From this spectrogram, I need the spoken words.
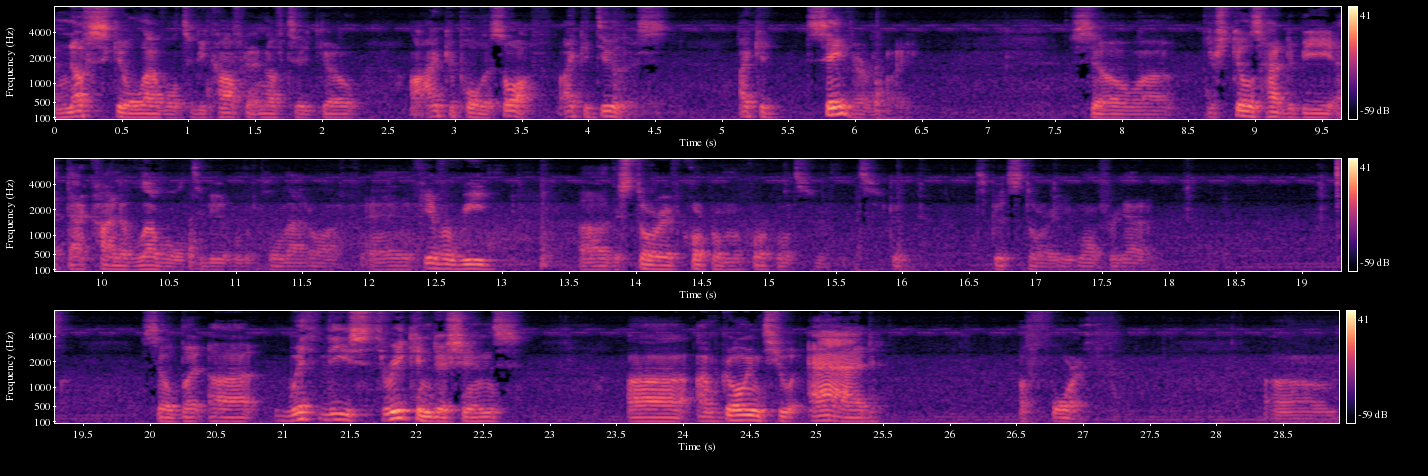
enough skill level to be confident enough to go, oh, I could pull this off. I could do this. I could save everybody. So uh, your skills had to be at that kind of level to be able to pull that off. And if you ever read uh, the story of Corporal McCorkle, it's, it's, a good, it's a good story. You won't forget it. So, but uh, with these three conditions, uh, I'm going to add a fourth. Um,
